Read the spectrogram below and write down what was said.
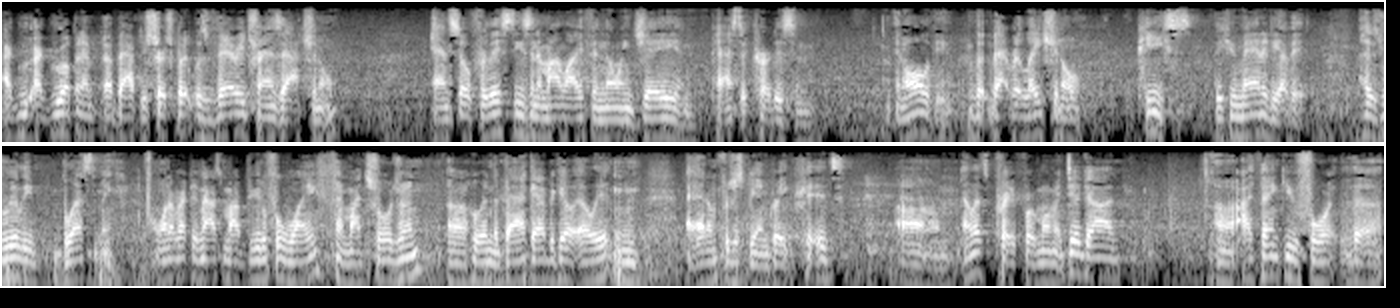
I grew, I grew up in a, a Baptist church, but it was very transactional. And so for this season in my life and knowing Jay and Pastor Curtis and, and all of you, th- that relational piece, the humanity of it, has really blessed me. I want to recognize my beautiful wife and my children uh, who are in the back, Abigail Elliott and Adam for just being great kids. Um, and let's pray for a moment. Dear God, uh, I thank you for the,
